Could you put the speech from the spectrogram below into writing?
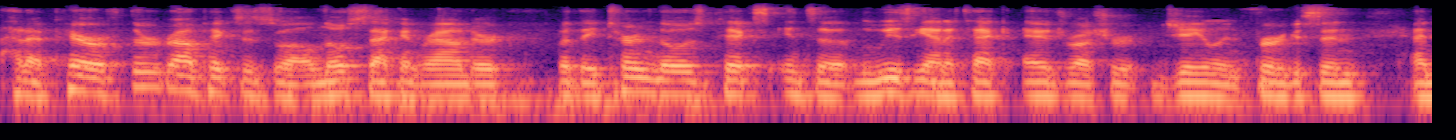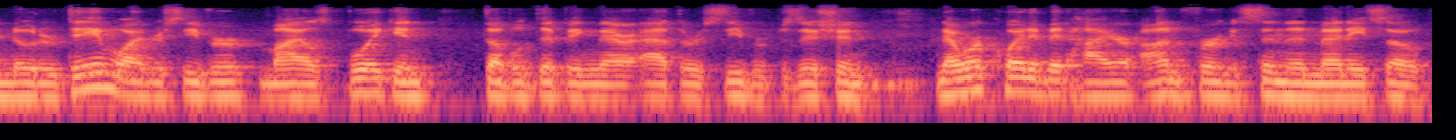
had a pair of third round picks as well, no second rounder, but they turned those picks into Louisiana Tech edge rusher Jaylon Ferguson and Notre Dame wide receiver Miles Boykin, double dipping there at the receiver position. Now we're quite a bit higher on Ferguson than many, so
